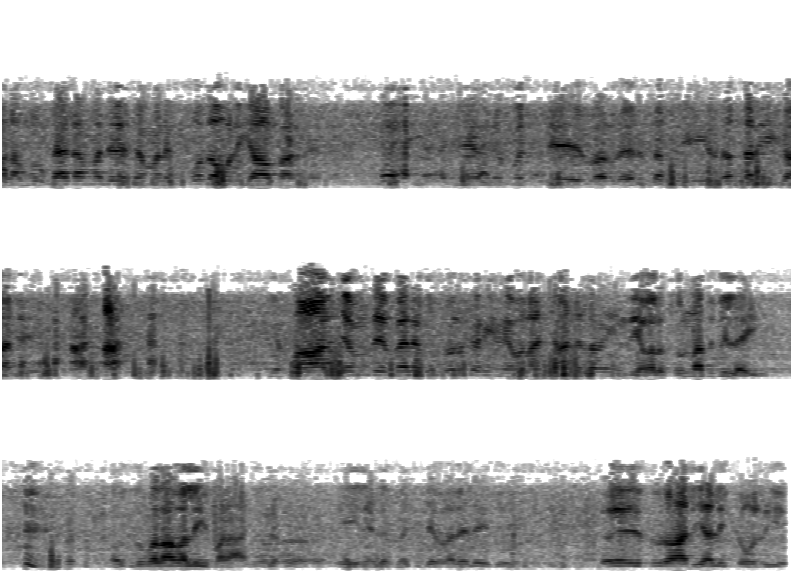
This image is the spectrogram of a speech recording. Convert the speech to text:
والا متحدہ مجلس میں نے خود اولیاء بن گئے میرے بچے بر رہے تفسیر دا طریقہ دے کہ بال جم دے پہلے غسل کریں دے والا چھانڈ لگیں دے والا سنت بھی لئی اس کو والا ولی بنا کے یہ نے بچے والے لے دے اے دورادی علی ٹولی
